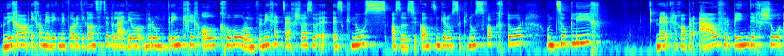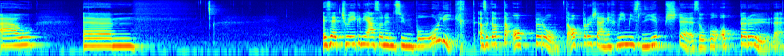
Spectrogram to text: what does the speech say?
Und ich habe, ich habe mir irgendwie vorher die ganze Zeit überlegt, ja, warum trinke ich Alkohol? Und für mich hat es schon so ein Genuss, also ein ganz grosser Genussfaktor. Und zugleich merke ich aber auch, verbinde ich schon auch ähm, es hat schon irgendwie auch so eine Symbolik. Also gerade der Apero. Der Apero ist eigentlich wie mein Liebstes, so Aperölen.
